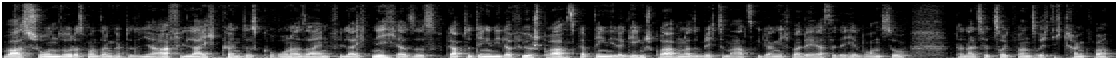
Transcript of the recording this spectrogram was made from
war es schon so, dass man sagen könnte, ja, vielleicht könnte es Corona sein, vielleicht nicht. Also es gab so Dinge, die dafür sprachen, es gab Dinge, die dagegen sprachen. Also bin ich zum Arzt gegangen. Ich war der Erste, der hier bei uns so, dann als wir zurück waren, so richtig krank war.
